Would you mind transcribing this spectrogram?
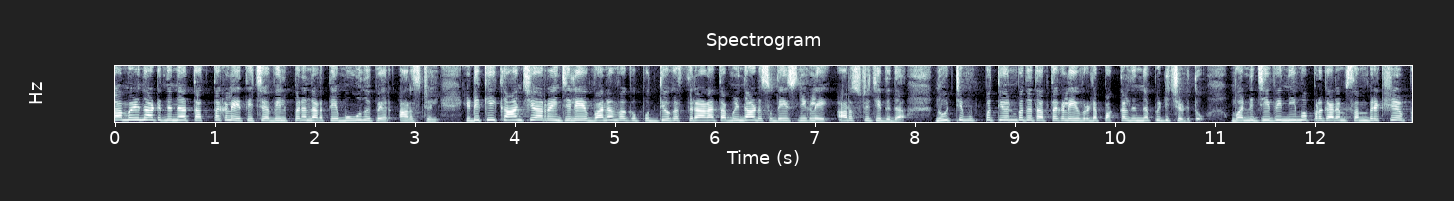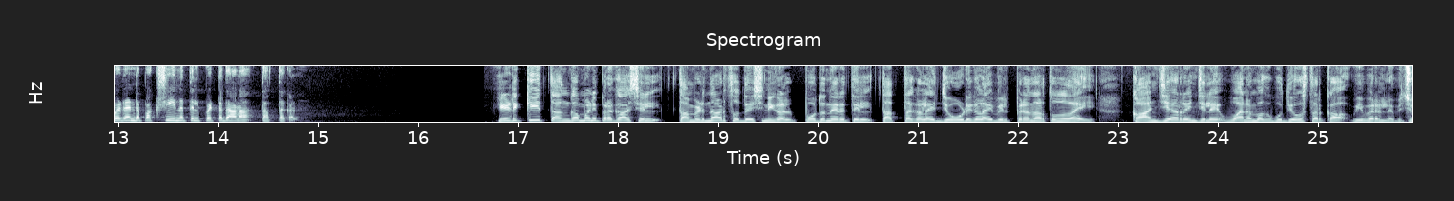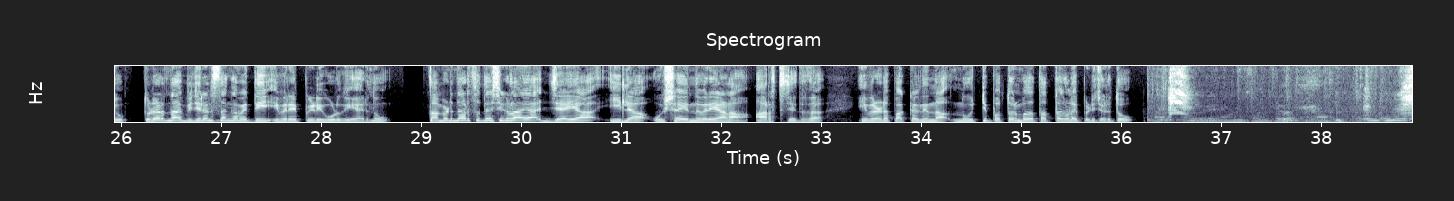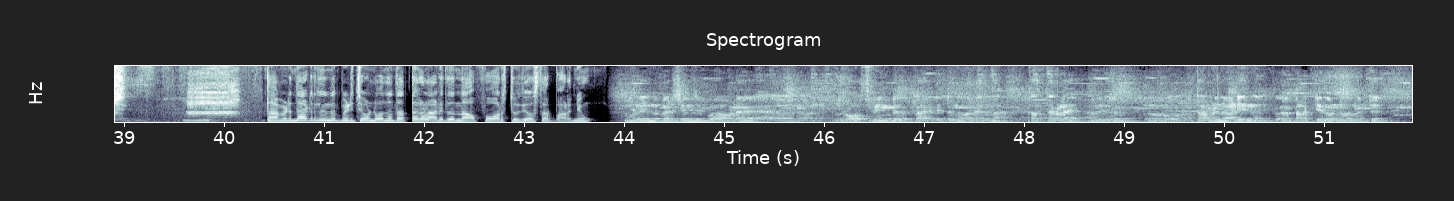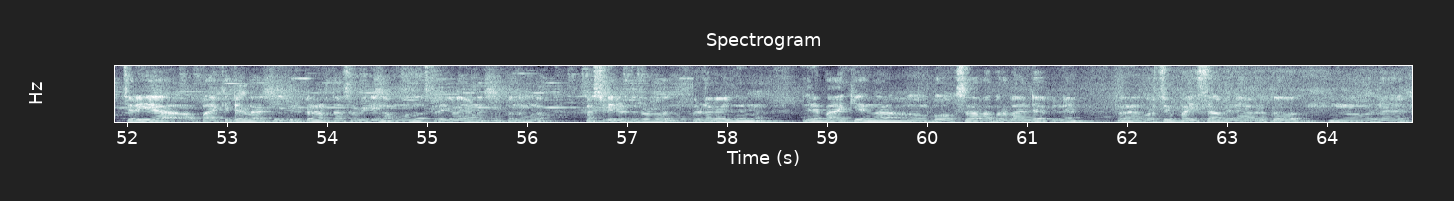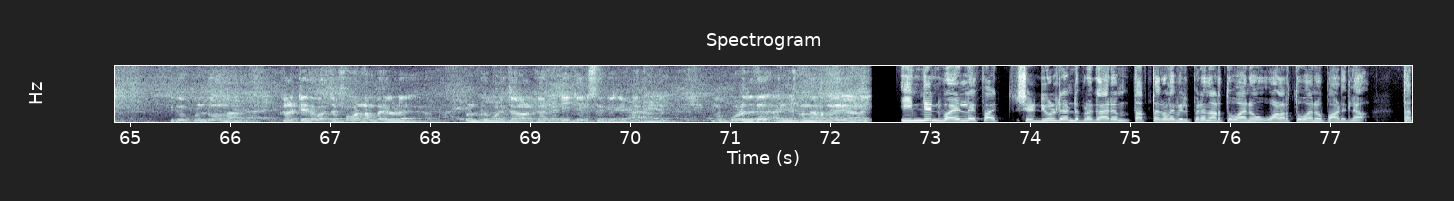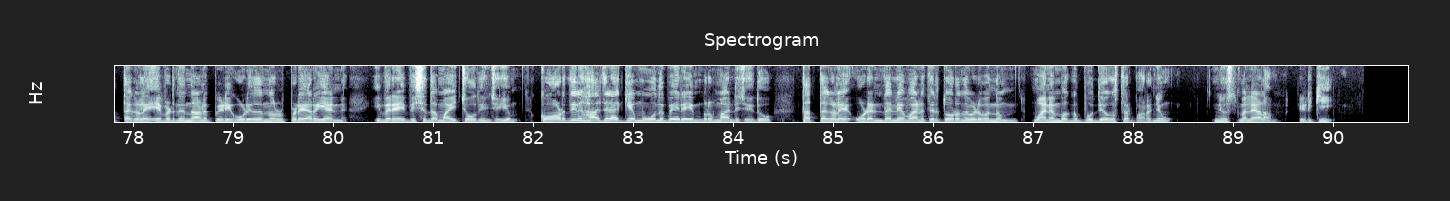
തമിഴ്നാട്ടിൽ നിന്ന് തത്തകളെ എത്തിച്ച് വിൽപ്പന നടത്തിയ മൂന്ന് പേർ അറസ്റ്റിൽ. ഇടുക്കി കാഞ്ചിയാർ റേഞ്ചിലെ വനം വകുപ്പ് ഉദ്യോഗസ്ഥരാണ് തമിഴ്നാട് സ്വദേശിനികളെ അറസ്റ്റ് ചെയ്തത്. നൂറ്റി മുപ്പത്തിയൊൻപത് തത്തകളെ ഇവരുടെ പക്കൽ നിന്ന് പിടിച്ചെടുത്തു. വന്യജീവി നിയമപ്രകാരം സംരക്ഷിക്കപ്പെടേണ്ട പക്ഷി ഇനത്തിൽപ്പെട്ടതാണ് തത്തകൾ. ഇടുക്കി തങ്കമണി പ്രകാശിൽ തമിഴ്നാട് സ്വദേശിനികൾ പൊതുനിരത്തിൽ തത്തകളെ ജോഡികളായി വിൽപ്പന നടത്തുന്നതായി കാഞ്ചിയാർ റേഞ്ചിലെ വനംവകുപ്പ് ഉദ്യോഗസ്ഥർക്ക് വിവരം ലഭിച്ചു. തുടർന്ന് വിജിലൻസ് സംഘമെത്തി ഇവരെ പിടികൂടുകയായിരുന്നു. തമിഴ്നാട് സ്വദേശികളായ ജയ ഇല ഉഷ എന്നിവരെയാണ് അറസ്റ്റ് ചെയ്തത്. ഇവരുടെ പക്കൽ നിന്ന് നൂറ്റി പത്തൊൻപത് തത്തകളെ പിടിച്ചെടുത്തു. തമിഴ്നാട്ടിൽ നിന്ന് പിടിച്ചുകൊണ്ടുവന്ന തത്തകളാണിതെന്ന് ഫോറസ്റ്റ് ഉദ്യോഗസ്ഥർ പറഞ്ഞു. നമ്മൾ ഇന്ന് പരിശോധിച്ചപ്പോൾ അവിടെ റോസ് വിങ്ഡ് പാരക്കറ്റ് എന്ന് പറയുന്ന തത്തകളെ അവർ തമിഴ്നാടിൽ നിന്ന് കളക്ട് ചെയ്തുകൊണ്ട് വന്നിട്ട് ചെറിയ പാക്കറ്റുകളാക്കി വിൽപ്പന നടത്താൻ ശ്രമിക്കുന്ന മൂന്ന് സ്ത്രീകളെയാണ് ഇപ്പം നമ്മൾ കസ്റ്റഡിയിൽ എടുത്തിട്ടുള്ളത്. ഇവരുടെ കയ്യിൽ നിന്ന് ഇതിനെ പാക്ക് ചെയ്യുന്ന ബോക്സ് റബ്ബർ ബാൻഡ് പിന്നെ കുറച്ച് പൈസ പിന്നെ അവർക്ക് അവരുടെ ഇത് കൊണ്ടുവന്ന കളക്ട് ചെയ്ത കുറച്ച് ഫോൺ നമ്പറുകൾ കൊണ്ടു കൊടുത്ത ആൾക്കാരുടെ ഡീറ്റെയിൽസ് ഒക്കെ കിട്ടിയിട്ടുണ്ട്. അപ്പോൾ കൂടുതൽ അന്വേഷണം നടന്നു വരികയാണ്. Indian wildlife act schedule രണ്ട് പ്രകാരം തത്തകളെ വിൽപ്പന നടത്തുവാനോ വളർത്തുവാനോ പാടില്ല. തത്തകളെ എവിടെ നിന്നാണ് പിടികൂടിയതെന്നുൾപ്പെടെ അറിയാൻ ഇവരെ വിശദമായി ചോദ്യം ചെയ്യും. കോടതിയിൽ ഹാജരാക്കിയ മൂന്ന് പേരെയും റിമാൻഡ് ചെയ്തു. തത്തകളെ ഉടൻ തന്നെ വനത്തിൽ തുറന്നുവിടുമെന്നും വനം വകുപ്പ് ഉദ്യോഗസ്ഥർ പറഞ്ഞു. ന്യൂസ് മലയാളം ഇടുക്കി.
